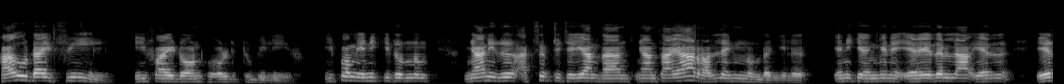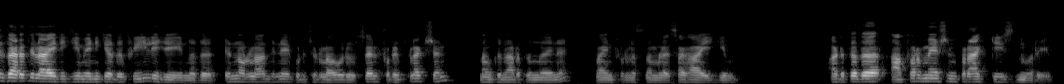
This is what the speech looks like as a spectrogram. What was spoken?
How do I feel if I don't hold to believe ഇപ്പം എനിക്കിതൊന്നും ഞാനിത് അക്സെപ്റ്റ് ചെയ്യാൻ താൻ ഞാൻ തയ്യാറല്ലെന്നുണ്ടെങ്കിൽ എനിക്ക് എങ്ങനെ ഏതെല്ലാം ഏത് ഏത് തരത്തിലായിരിക്കും എനിക്കത് ഫീൽ ചെയ്യുന്നത് എന്നുള്ളതിനെ കുറിച്ചുള്ള ഒരു സെൽഫ് റിഫ്ലക്ഷൻ നമുക്ക് നടത്തുന്നതിന് മൈൻഡ്ഫുൾനെസ് നമ്മളെ സഹായിക്കും. അടുത്തത് അഫർമേഷൻ പ്രാക്ടീസ് എന്ന് പറയും.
